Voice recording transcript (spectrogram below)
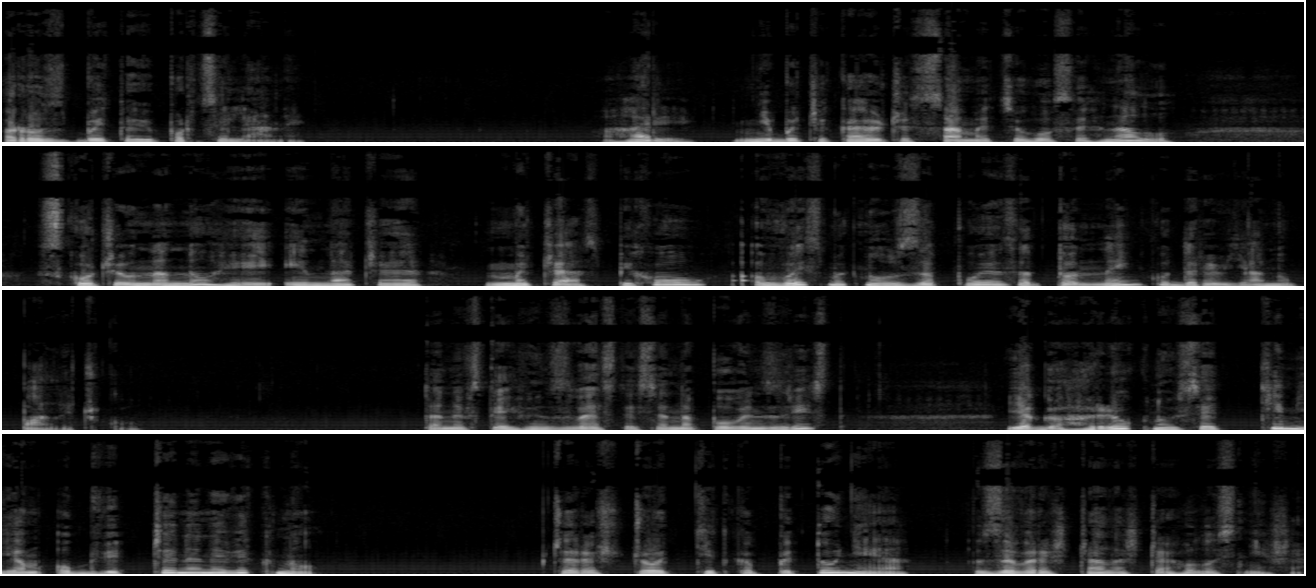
розбитої порцеляни. Гаррі, ніби чекаючи саме цього сигналу, скочив на ноги і, наче меча з піхов, висмикнув з за пояса тоненьку дерев'яну паличку. Та не встиг він звестися на повен зріст, як грюкнувся тім'ям об відчинене вікно, через що тітка Петунія заверещала ще голосніше.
